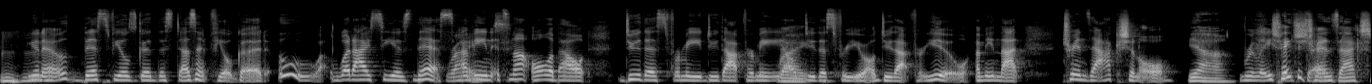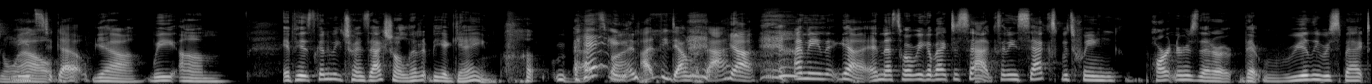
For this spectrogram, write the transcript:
Mhm. You know, this feels good, this doesn't feel good. Ooh, what I see is this. I mean, it's not all about do this for me, do that for me, I'll do this for you, I'll do that for you. I mean, that transactional Yeah. Take relationship the transactional needs out. to go. Yeah. We um if it's going to be transactional, let it be a game. That's hey, fine. I'd be down with that. yeah. I mean, yeah, and that's where we go back to sex. I mean, sex between partners that are that really respect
